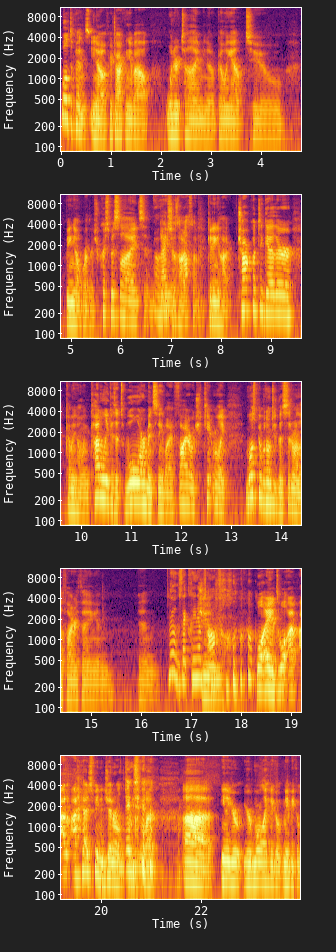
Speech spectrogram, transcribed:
Well, it depends. You know, if you're talking about wintertime, you know, going out to being out where there's Christmas lights and Oh, getting hot, awesome. getting hot chocolate together, coming home and cuddling because it's warm and sitting by a fire, which you can't really. Most people don't do the sit around the fire thing, and and No, because that cleanup's June. awful. well, hey, it's well, I, I, I just mean in general in In terms of the weather. Uh, you know, you're you're more likely to go maybe go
